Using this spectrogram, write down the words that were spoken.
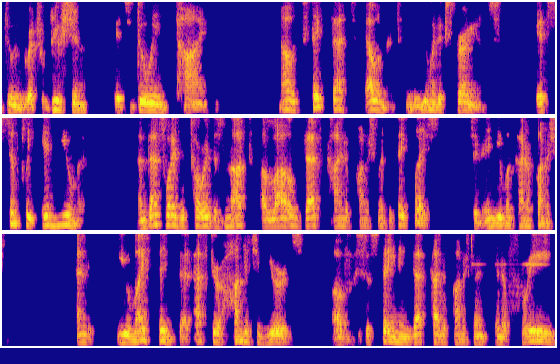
doing retribution. It's doing time. Now, take that element in the human experience, it's simply inhuman. And that's why the Torah does not allow that kind of punishment to take place. It's an inhuman kind of punishment. And you might think that after hundreds of years of sustaining that kind of punishment in a free,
